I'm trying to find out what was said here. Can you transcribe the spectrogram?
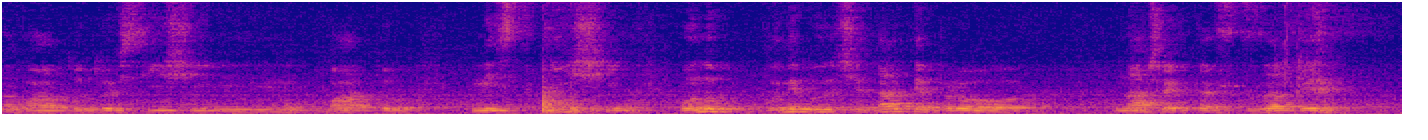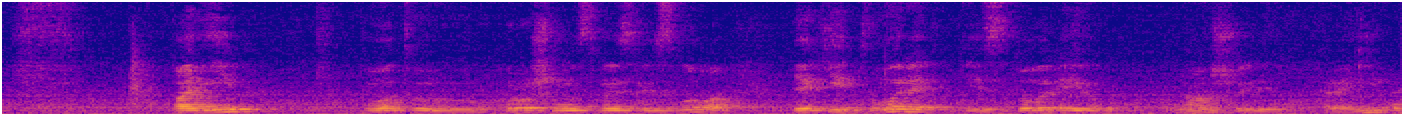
набагато товстіші і багато місткіші, воно, вони будуть читати про наших, так сказати, панів, от у хорошому смислі слова, які творять історію нашої країни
